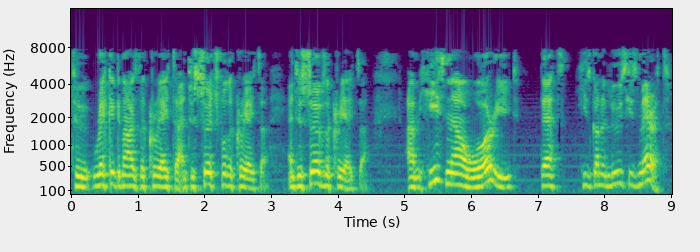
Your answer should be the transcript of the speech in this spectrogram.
to recognize the Creator and to search for the Creator and to serve the Creator. Um, he's now worried that he's going to lose his merit.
